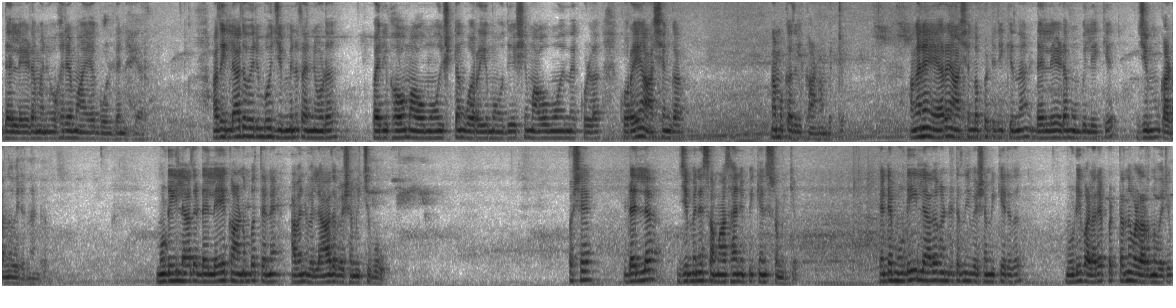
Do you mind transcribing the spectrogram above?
ഡെല്ലയുടെ മനോഹരമായ ഗോൾഡൻ ഹെയർ. അതില്ലാതെ വരുമ്പോൾ ജിമ്മിന് തന്നോട് പരിഭവമാവുമോ ഇഷ്ടം കുറയുമോ ദേഷ്യമാവുമോ എന്നൊക്കെയുള്ള കുറേ ആശങ്ക നമുക്കതിൽ കാണാൻ പറ്റും. അങ്ങനെ ഏറെ ആശങ്കപ്പെട്ടിരിക്കുന്ന ഡെല്ലയുടെ മുമ്പിലേക്ക് ജിം കടന്നു വരുന്നുണ്ട്. മുടിയില്ലാതെ ഡെല്ലയെ കാണുമ്പോൾ തന്നെ അവൻ വല്ലാതെ വിഷമിച്ചു പോകും പക്ഷേ ഡെല്ല ജിമ്മിനെ സമാധാനിപ്പിക്കാൻ ശ്രമിക്കും. എന്റെ മുടിയില്ലാതെ കണ്ടിട്ട് നീ വിഷമിക്കരുത്. മുടി വളരെ പെട്ടെന്ന് വളർന്നു വരും.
